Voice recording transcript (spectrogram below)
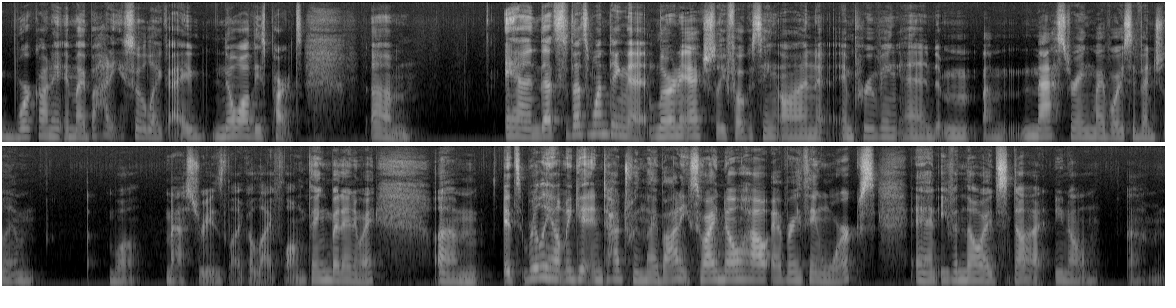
work on it in my body. So like I know all these parts. Um, and that's that's one thing that learning actually focusing on improving and um, mastering my voice eventually I'm well mastery is like a lifelong thing but anyway um, it's really helped me get in touch with my body so i know how everything works and even though it's not you know um,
